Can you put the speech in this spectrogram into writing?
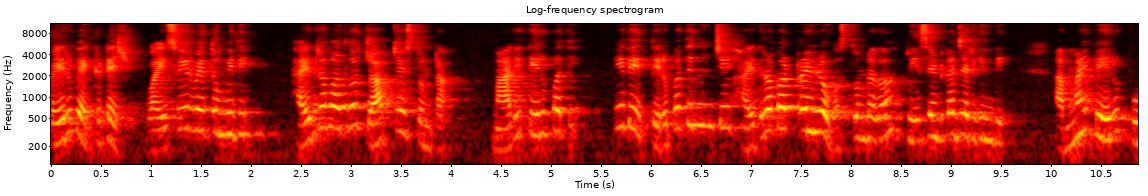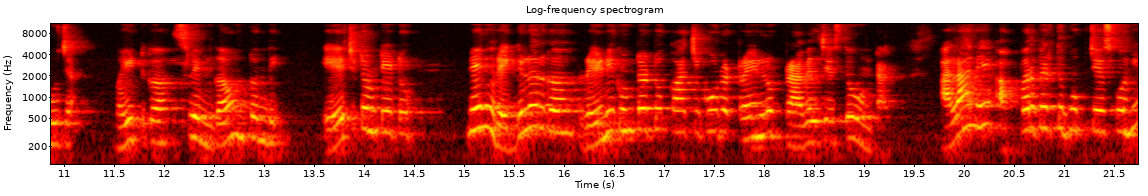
పేరు వెంకటేష్ వయసు ఇరవై తొమ్మిది. హైదరాబాద్లో జాబ్ చేస్తుంటా. మాది తిరుపతి. ఇది తిరుపతి నుంచి హైదరాబాద్ ట్రైన్లో వస్తుండగా రీసెంట్గా జరిగింది. అమ్మాయి పేరు పూజ. వైట్గా స్లిమ్గా ఉంటుంది. Age twenty two. నేను రెగ్యులర్గా రేణిగుంట టు కాచిగూడ ట్రైన్లో ట్రావెల్ చేస్తూ ఉంటాను అలానే అప్పర్ బెర్త్ బుక్ చేసుకొని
